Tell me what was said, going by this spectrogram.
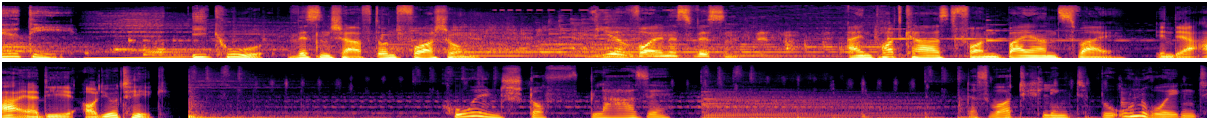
ARD. IQ, Wissenschaft und Forschung. Wir wollen es wissen. Ein Podcast von Bayern 2 in der ARD Audiothek. Kohlenstoffblase. Das Wort klingt beunruhigend.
